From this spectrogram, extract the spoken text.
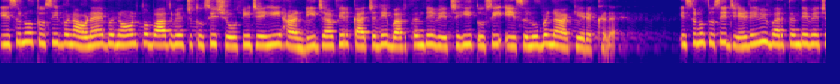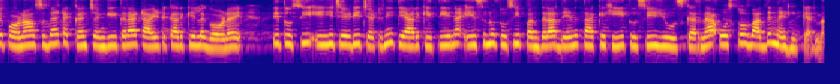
ਇਸ ਨੂੰ ਤੁਸੀਂ ਬਣਾਉਣਾ ਹੈ ਬਣਾਉਣ ਤੋਂ ਬਾਅਦ ਵਿੱਚ ਤੁਸੀਂ ਛੋਟੀ ਜਿਹੀ ਹਾਂਡੀ ਜਾਂ ਫਿਰ ਕੱਚ ਦੇ ਬਰਤਨ ਦੇ ਵਿੱਚ ਹੀ ਤੁਸੀਂ ਇਸ ਨੂੰ ਬਣਾ ਕੇ ਰੱਖਣਾ ਹੈ ਇਸ ਨੂੰ ਤੁਸੀਂ ਜਿਹੜੇ ਵੀ ਬਰਤਨ ਦੇ ਵਿੱਚ ਪਾਉਣਾ, ਉਸ ਦਾ ਢੱਕਣ ਚੰਗੀ ਤਰ੍ਹਾਂ ਟਾਈਟ ਕਰਕੇ ਲਗਾਉਣਾ ਹੈ ਤੇ ਤੁਸੀਂ ਇਹ ਜਿਹੜੀ ਚਟਨੀ ਤਿਆਰ ਕੀਤੀ ਹੈ ਨਾ ਇਸ ਨੂੰ ਤੁਸੀਂ 15 ਦਿਨ ਤੱਕ ਹੀ ਤੁਸੀਂ ਯੂਜ਼ ਕਰਨਾ, ਉਸ ਤੋਂ ਵੱਧ ਨਹੀਂ ਕਰਨਾ।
